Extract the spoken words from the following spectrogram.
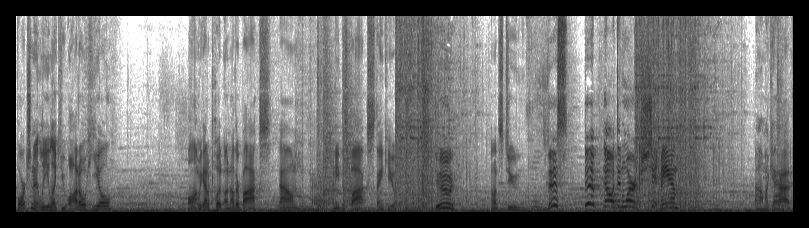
Fortunately, like, you auto-heal. Hold on, we gotta put another box down. I need this box, thank you. Dude! And let's do this. No, it didn't work! Shit, man! Oh my god.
